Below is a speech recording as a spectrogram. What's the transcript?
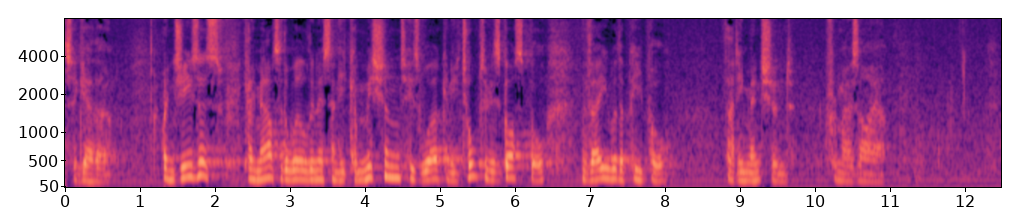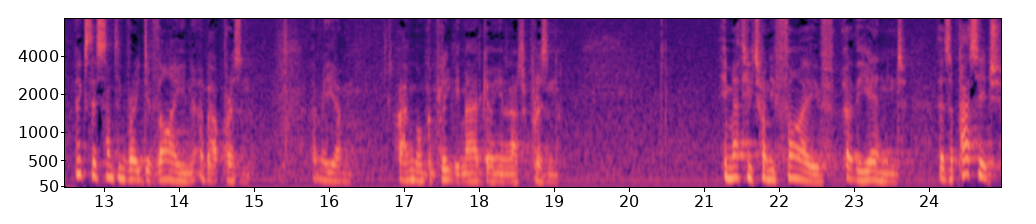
together. When Jesus came out of the wilderness and he commissioned his work and he talked of his gospel, they were the people that he mentioned from Isaiah. Next, there's something very divine about prison. Let me, um, I haven't gone completely mad going in and out of prison. In Matthew 25, at the end, there's a passage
